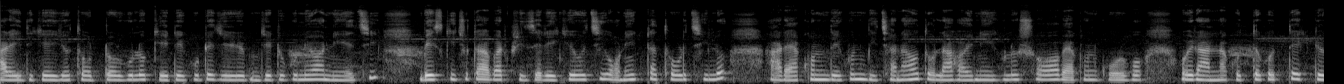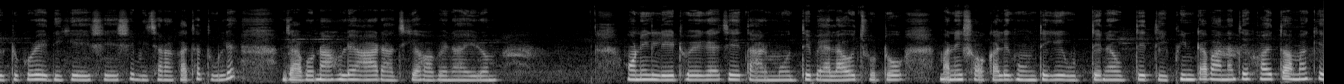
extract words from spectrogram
আর এইদিকে এই যে থোরটোরগুলো কেটে কুটে যে, যেটুকু নেওয়া নিয়েছি, বেশ কিছুটা আবার ফ্রিজে রেখেওছি। অনেকটা থোর ছিল। আর এখন দেখুন, বিছানাও তোলা হয়নি। এগুলো সব এখন করব। ওই রান্না করতে করতে একটু একটু করে এদিকে এসে এসে বিছানা কাঁথা তুলে যাব। না হলে আর আজকে হবে না এরম অনেক লেট হয়ে গেছে, তার মধ্যে বেলাও ছোট। মানে সকালে ঘুম থেকে উঠতে না উঠতে টিফিনটা বানাতে হয় তো আমাকে,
